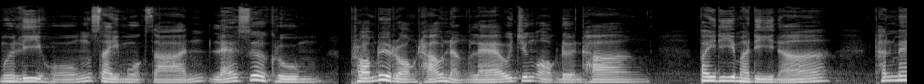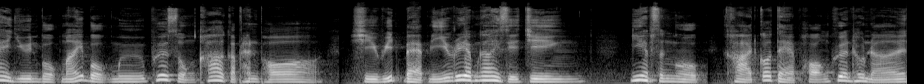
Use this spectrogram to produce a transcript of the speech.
เมื่อลี่หงใส่หมวกสารและเสื้อคลุม พร้อมด้วยรองเท้าหนังแล้วจึงออกเดินทาง ไปดีมาดีนะ ท่านแม่ยืนโบกไม้โบกมือเพื่อส่งข้ากับท่านพ่อ ชีวิตแบบนี้เรียบง่ายเสียจริง เงียบสงบขาดก็แต่พ้องเพื่อนเท่านั้น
